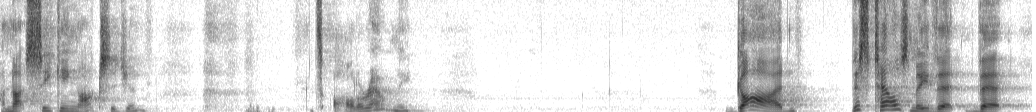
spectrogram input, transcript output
I'm not seeking oxygen, it's all around me. God, this tells me that, that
